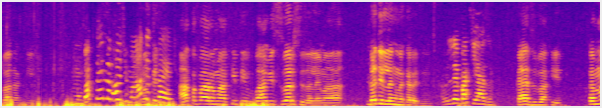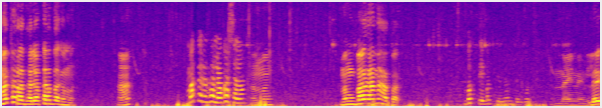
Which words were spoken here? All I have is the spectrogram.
बघा की. मग बघता येईल ना भाऊजी मग मग आताच काय? कधी- आता पार मग किती बावीस वर्ष झाले मग कधी लग्न करायचं? लय बाकी आहे अजून. काय असं बाकी? का म्हातारा झाल्यावर करता का मग? हा म्हातारा झाल्यावर कशाला? आणि मग मग बघा ना आता. बघते बघते नंतर बघ नाही नाही. लय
